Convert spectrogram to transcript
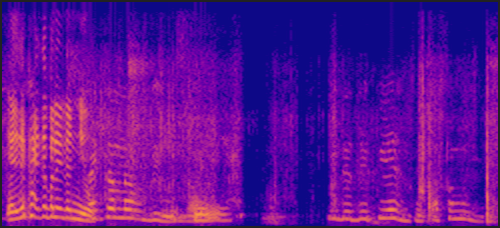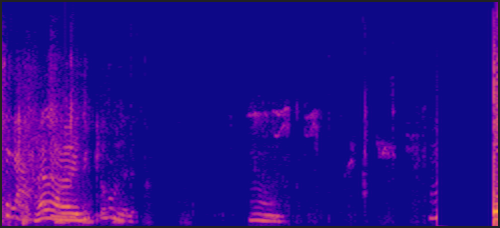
এই যে খাইতে পারলে এটা নিও। তো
